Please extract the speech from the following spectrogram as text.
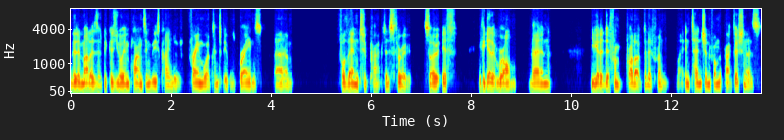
that it matters is because you're implanting these kind of frameworks into people's brains um, for them to practice through. So if if you get it wrong, then you get a different product, a different like, intention from the practitioners.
